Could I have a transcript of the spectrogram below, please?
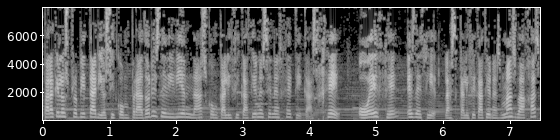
para que los propietarios y compradores de viviendas con calificaciones energéticas G o F, es decir, las calificaciones más bajas,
